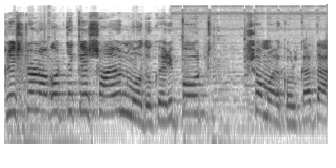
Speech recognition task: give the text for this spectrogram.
কৃষ্ণনগর থেকে সায়ন মোদকের রিপোর্ট, সময় কলকাতা।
